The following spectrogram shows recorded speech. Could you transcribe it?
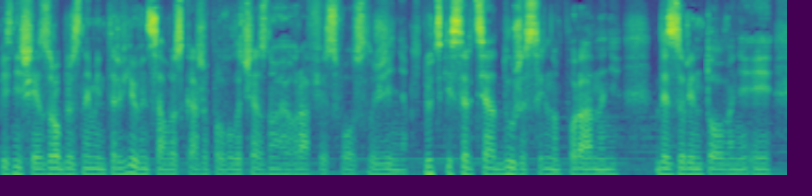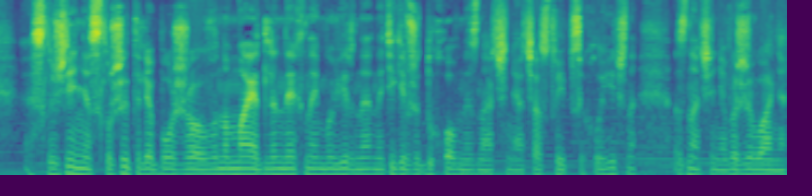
пізніше я зроблю з ним інтерв'ю. Він сам розкаже про величезну географію свого служіння. Людські серця дуже сильно поранені, дезорієнтовані, і служіння служителя Божого воно має для них неймовірне не тільки вже духовне значення, а часто і психологічне значення виживання.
